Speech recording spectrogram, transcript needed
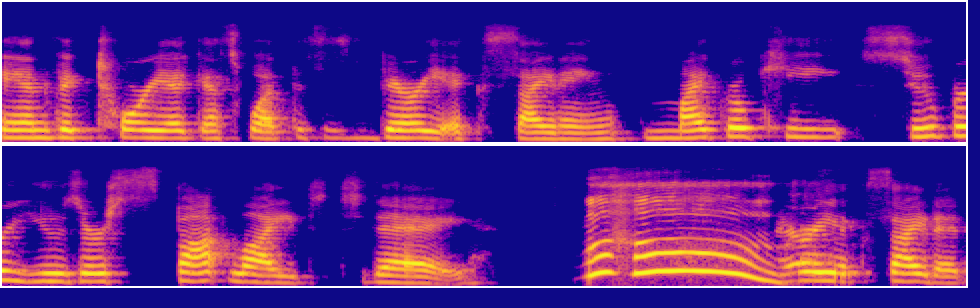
And Victoria, guess what? This is very exciting. MicroKey Super User Spotlight today. Woohoo! Very excited.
